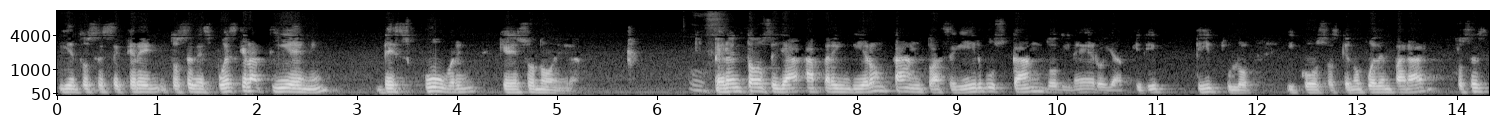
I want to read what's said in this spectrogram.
y entonces se creen, entonces después que la tienen, descubren que eso no era. Pero entonces ya aprendieron tanto a seguir buscando dinero y adquirir títulos y cosas que no pueden parar. Entonces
